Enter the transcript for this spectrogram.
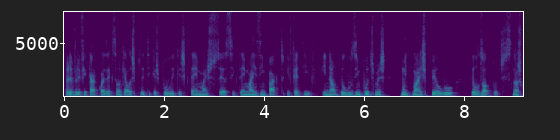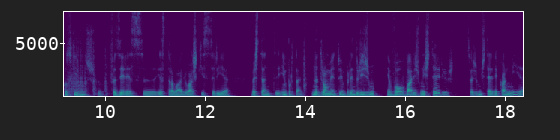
para verificar quais é são aquelas políticas públicas que têm mais sucesso e que têm mais impacto efetivo, e não pelos inputs, mas muito mais pelo, pelos outputs. Se nós conseguirmos fazer esse, esse trabalho, eu acho que isso seria bastante importante. Naturalmente, o empreendedorismo envolve vários ministérios, seja o Ministério da Economia,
